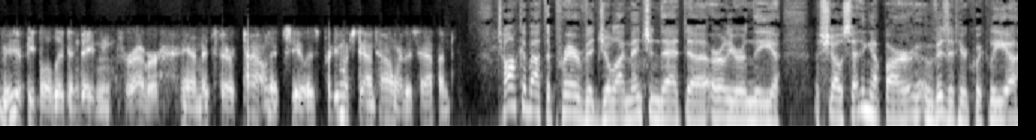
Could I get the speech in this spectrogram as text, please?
these are people who lived in Dayton forever, and it's their town. It's it was pretty much downtown where this happened. Talk about the prayer vigil. I mentioned that uh, earlier in the. Uh, show, setting up our visit here quickly, uh,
